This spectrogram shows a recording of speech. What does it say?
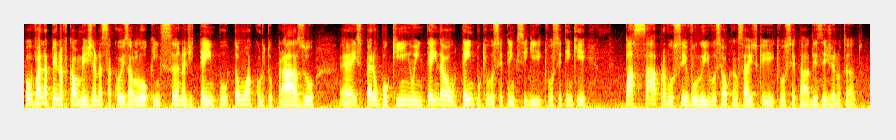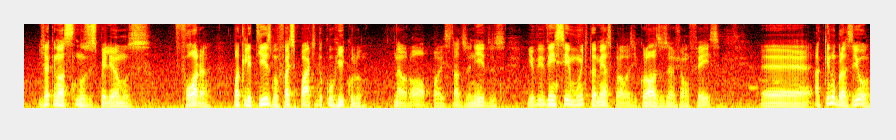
pô, vale a pena ficar almejando essa coisa louca, insana de tempo, tão a curto prazo? É, espera um pouquinho, entenda o tempo que você tem que seguir, que você tem que passar para você evoluir, você alcançar isso que, que você está desejando tanto? Já que nós nos espelhamos fora, o atletismo faz parte do currículo na Europa, Estados Unidos. E eu vivenciei muito também as provas de cross, o Zé João fez. É, aqui no Brasil,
